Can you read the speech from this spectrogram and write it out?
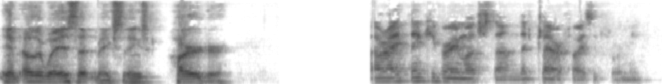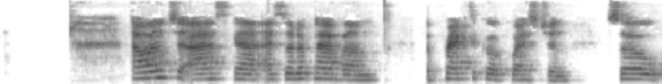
In other ways, that makes things harder. All right, thank you very much, Tom. That clarifies it for me. I wanted to ask, uh, I sort of have um, a practical question. So,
